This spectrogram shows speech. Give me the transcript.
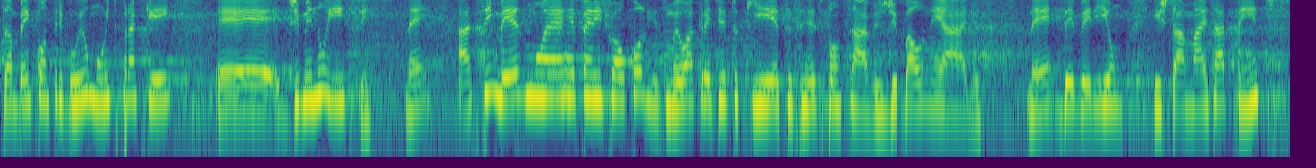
também contribuiu muito para que é, diminuísse. Né? Assim mesmo é referente ao alcoolismo. Eu acredito que esses responsáveis de balneários né, deveriam estar mais atentos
